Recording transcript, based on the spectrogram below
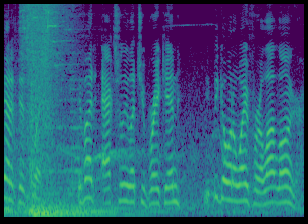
At it this way. If I'd actually let you break in, you'd be going away for a lot longer.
